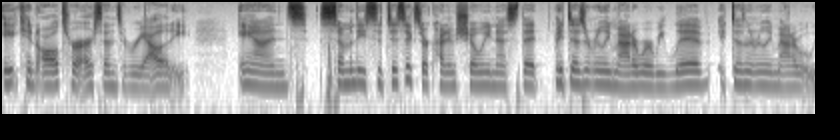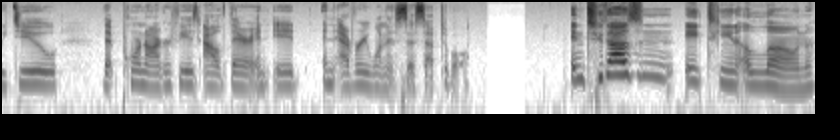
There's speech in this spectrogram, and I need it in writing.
It can alter our sense of reality. And some of these statistics are kind of showing us that it doesn't really matter where we live, it doesn't really matter what we do, that pornography is out there and it and everyone is susceptible. In 2018 alone,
